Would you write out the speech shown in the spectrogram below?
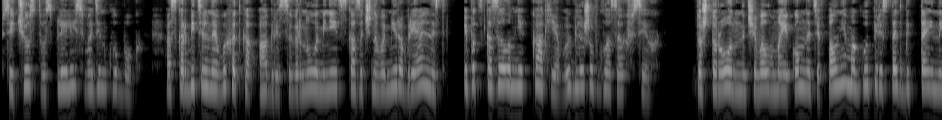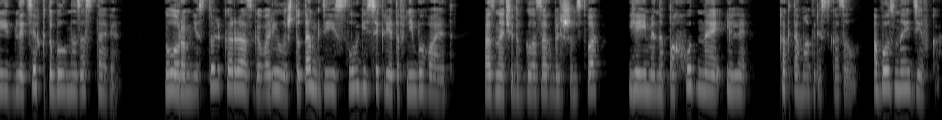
Все чувства сплелись в один клубок. Оскорбительная выходка Агриса вернула меня из сказочного мира в реальность и подсказала мне, как я выгляжу в глазах всех. То, что Роан ночевал в моей комнате, вполне могло перестать быть тайной и для тех, кто был на заставе. Лора мне столько раз говорила, что там, где есть слуги, секретов не бывает. А значит, в глазах большинства – я именно походная или, как там Агрис сказал, обозная девка.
